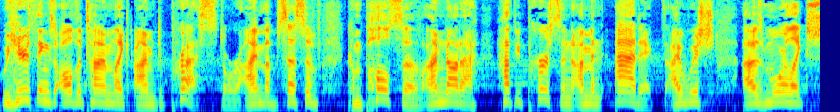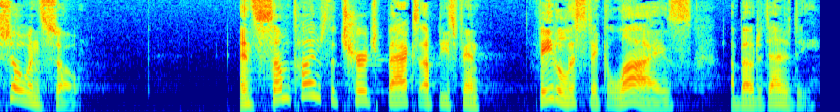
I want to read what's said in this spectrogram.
We hear things all the time like, I'm depressed, or I'm obsessive compulsive, I'm not a happy person, I'm an addict, I wish I was more like so and so. And sometimes the church backs up these fan- fatalistic lies about identity.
